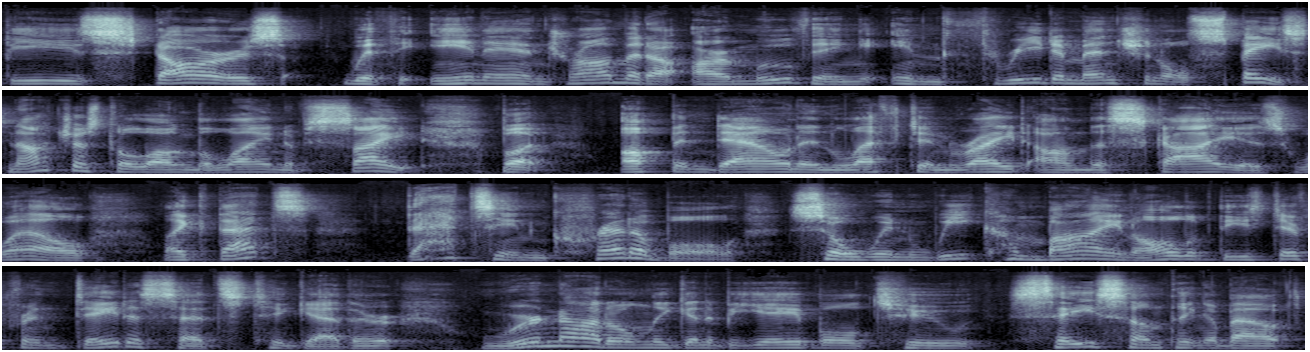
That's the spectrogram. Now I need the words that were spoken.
these stars within Andromeda are moving in three dimensional space, not just along the line of sight, but up and down and left and right on the sky as well. Like that's that's incredible. So when we combine all of these different data sets together, we're not only going to be able to say something about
